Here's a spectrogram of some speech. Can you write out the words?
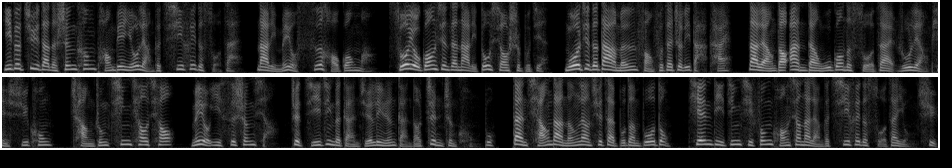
一个巨大的深坑旁边有两个漆黑的所在，那里没有丝毫光芒，所有光线在那里都消失不见。魔界的大门仿佛在这里打开，那两道暗淡无光的所在如两片虚空。场中轻悄悄，没有一丝声响，这极静的感觉令人感到阵阵恐怖。但强大能量却在不断波动，天地精气疯狂向那两个漆黑的所在涌去。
